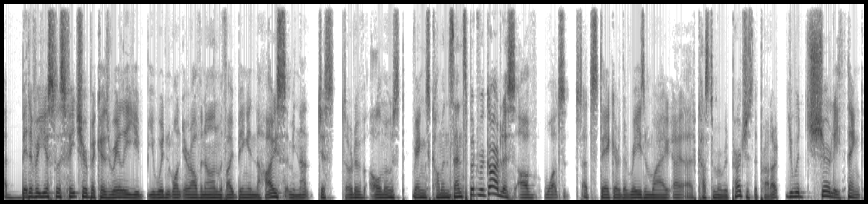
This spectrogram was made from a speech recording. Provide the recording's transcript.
a bit of a useless feature because really you, you wouldn't want your oven on without being in the house. I mean, that just sort of almost rings common sense. But regardless of what's at stake or the reason why a, a customer would purchase the product, you would surely think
